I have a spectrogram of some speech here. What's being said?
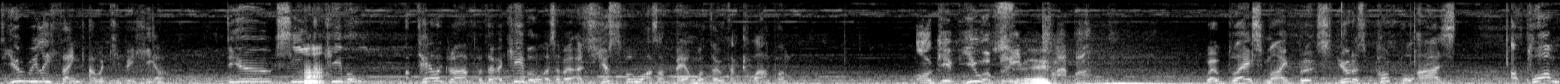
Do you really think I would keep it here? Do you see Huh. the cable? A telegraph without a cable is about as useful as a bell without a clapper. I'll give you a bleeding True. clapper. Well, bless my boots, you're as purple as a plum.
